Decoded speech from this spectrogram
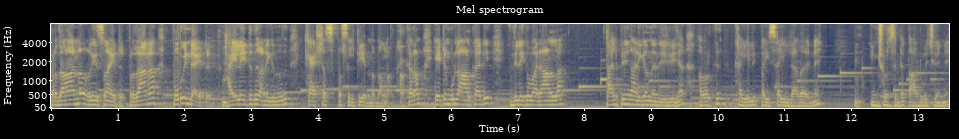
പ്രധാന റീസണായിട്ട് പ്രധാന പോയിന്റായിട്ട് ഹൈലൈറ്റ് ചെയ്ത് കാണിക്കുന്നത് ക്യാഷ്ലെസ് ഫെസിലിറ്റി എന്നുള്ളതാണ്. കാരണം ഏറ്റവും കൂടുതൽ ആൾക്കാർ ഇതിലേക്ക് വരാനുള്ള താല്പര്യം കാണിക്കുന്നതെന്ന് വെച്ച് കഴിഞ്ഞാൽ അവർക്ക് കയ്യിൽ പൈസ ഇല്ലാതെ തന്നെ ഇൻഷുറൻസിന്റെ കാർഡ് വെച്ച് തന്നെ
